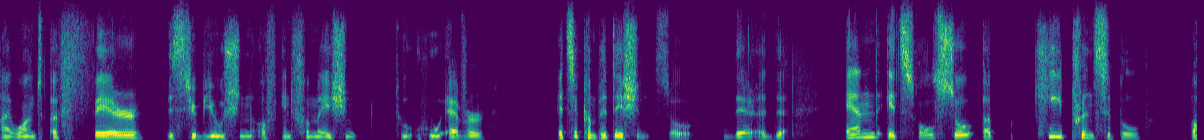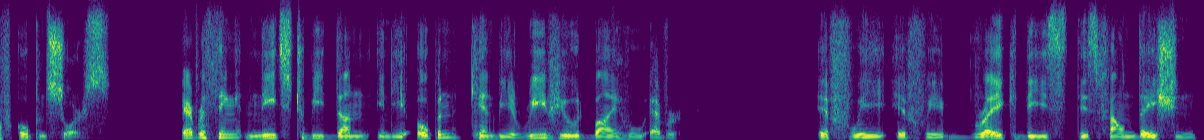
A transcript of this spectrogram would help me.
I want a fair distribution of information to whoever. It's a competition, so there. Uh, the, and it's also a key principle of open source. Everything needs to be done in the open, can be reviewed by whoever if we if we break these this foundation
